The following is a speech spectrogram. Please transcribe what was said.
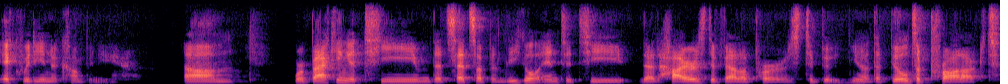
equity in a company, um, we're backing a team that sets up a legal entity that hires developers to you know that builds a product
